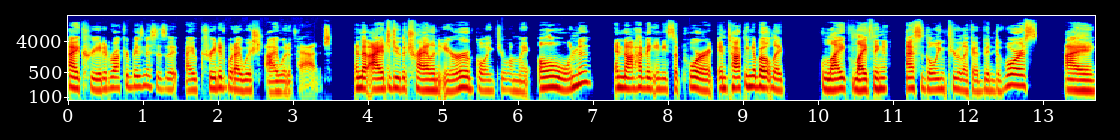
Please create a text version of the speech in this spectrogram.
I created Rock Your Business is that I created what I wish I would have had. And that I had to do the trial and error of going through on my own and not having any support and talking about like life, lifing us going through like I've been divorced. I,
